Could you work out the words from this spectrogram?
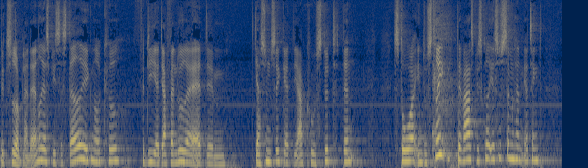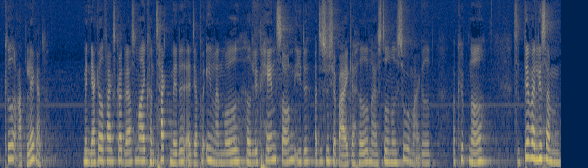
betyder blandt andet, at jeg spiser stadig ikke noget kød, fordi at jeg fandt ud af, at øh, jeg synes ikke, at jeg kunne støtte den store industri, det var at spise kød. Jeg synes simpelthen, jeg tænkte, kød er ret lækkert. Men jeg gad faktisk godt være så meget i kontakt med det, at jeg på en eller anden måde havde lidt hands-on i det. Og det synes jeg bare ikke, jeg havde, når jeg stod nede i supermarkedet og købte noget. Så det var ligesom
